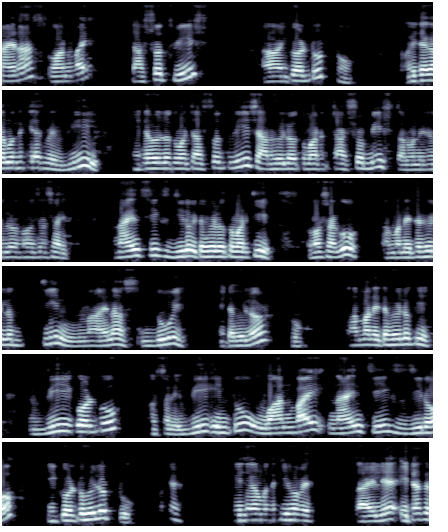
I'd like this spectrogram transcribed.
মাইনাস ওয়ান বাই চারশো ত্রিশ ইকুয়াল টু টু ওই জায়গার মধ্যে কি আসবে? ভি এটা হইল তোমার চারশো ত্রিশ আর হইল তোমার চারশো বিশ, তার মানে এটা হলো নয়শো ষাট। নাইন সিক্স জিরো, এটা হইল তোমার কি? লসাগু তার মানে এটা হইল তিন মাইনাস দুই, এটা হইল টু। তার মানে এটা হইল কি? V equal to sorry V into one by nine six zero equal to হইল টু ওকে এই জায়গার মধ্যে কি হবে? তাইলে এটাতে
